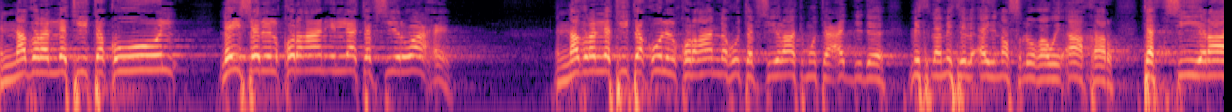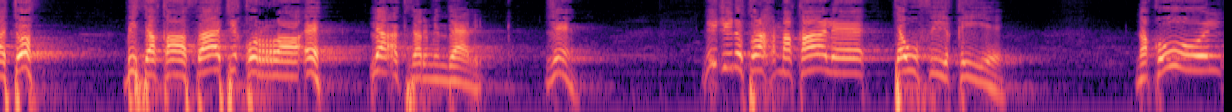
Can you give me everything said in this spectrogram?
النظرة التي تقول ليس للقرآن إلا تفسير واحد. النظرة التي تقول القرآن له تفسيرات متعددة مثل مثل أي نص لغوي آخر تفسيراته بثقافات قرائه لا أكثر من ذلك. زين. نجي نطرح مقالة توفيقية. نقول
